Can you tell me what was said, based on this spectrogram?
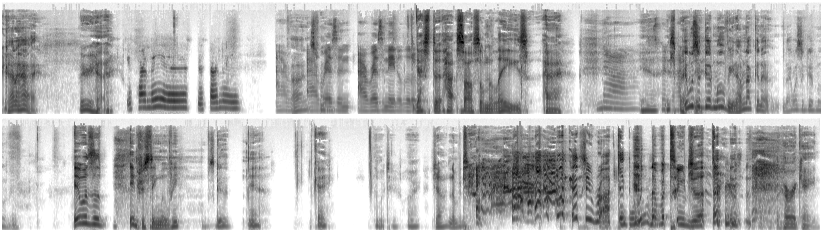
Kind of high. Very high. It's her list. It's her list. I Oh, I reson I resonate a little. That's the hot sauce on the Lay's high. bit. Nah. Yeah, been it's hot. Right It was a good movie. I'm not gonna. That was a good movie. It was a interesting movie. It was good. Yeah. Okay. Number two. All right. John, number two. Got she rocking. number two, John. The Hurricane.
